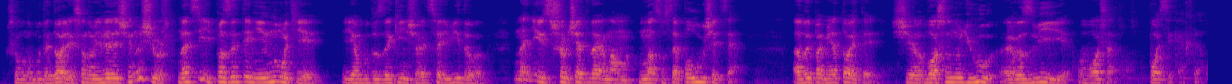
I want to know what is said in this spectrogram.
Що воно буде далі, шановні глядачі. Ну що ж, на цій позитивній ноті я буду закінчувати це відео. Надіюсь, що в четвер нам у нас усе получиться. А ви пам'ятайте, що вашу нудьгу розвіє ваша посіка.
